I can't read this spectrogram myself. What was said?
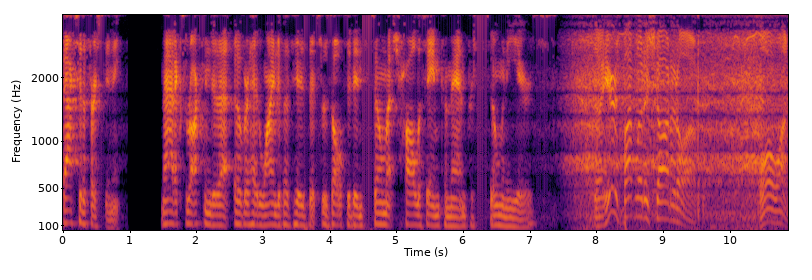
Back to the first inning. Maddux rocks into that overhead windup of his that's resulted in so much Hall of Fame command for so many years. Now here's Butler to start it off. 4 1.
